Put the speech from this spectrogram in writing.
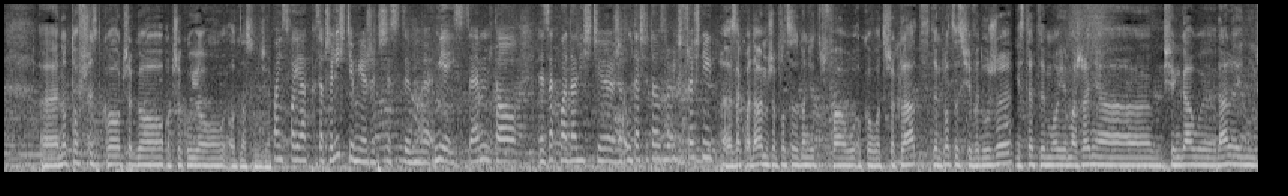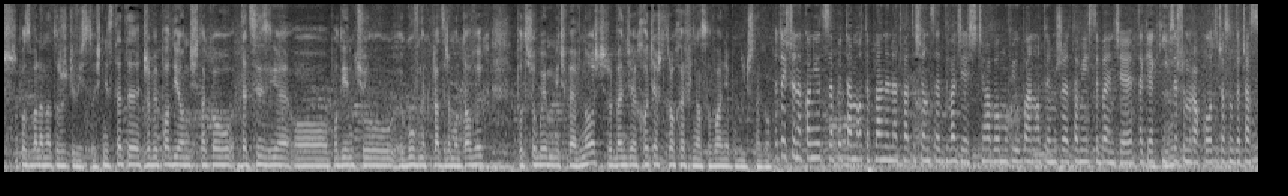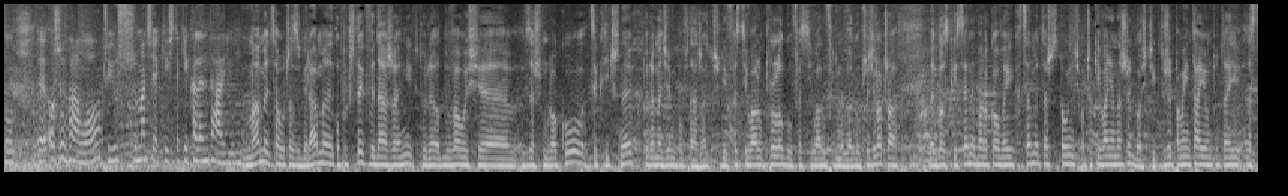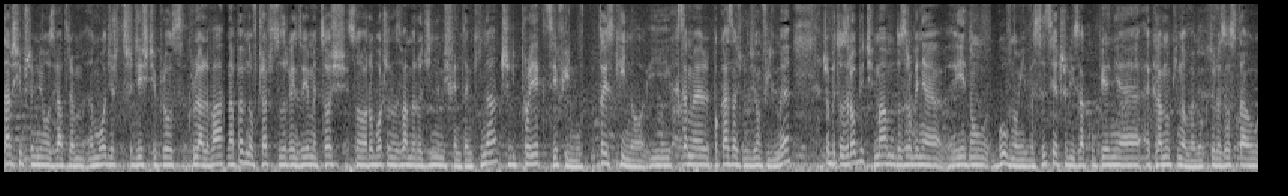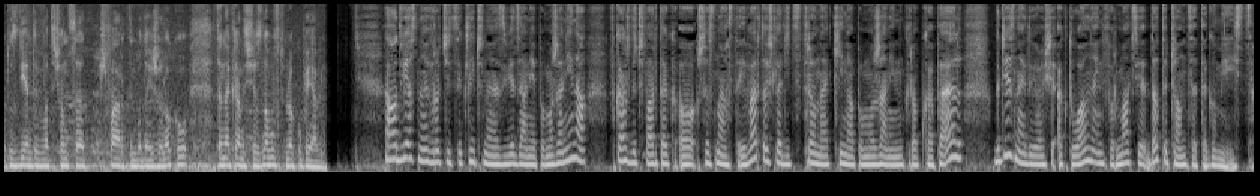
e, no to wszystko, czego oczekują od nas ludzie. Państwo jak zaczęliście mierzyć się z tym miejscem, to zakładaliście, że uda się to zrobić wcześniej. E, Zakładałem, że proces będzie trwał około trzech lat. Ten proces się wydłuży. Niestety moje marzenia sięgały dalej niż pozwala na to rzeczywistość. Niestety, żeby podjąć taką decyzję o podjęciu głównych prac remontowych, potrzebujemy mieć pewność, że będzie chociaż trochę finansowania publicznego. No to jeszcze na koniec zapytam o te plany na 2020, bo mówił Pan o tym, że to miejsce będzie, tak jak i w zeszłym roku, od czasu do czasu y, ożywało. Czy już macie jakieś takie kalendarium? Mamy cały czas zbieramy. Oprócz tych wydarzeń, które odbywały się w zeszłym roku, cyklicznych, które będziemy powtarzać, czyli festiwalu prologu, festiwalu filmowego Przeźrocza, bydgoskiej sceny barokowej, chcemy też spełnić oczekiwania naszych gości, którzy pamiętają tutaj starsi przemiło z wiatrem, młodzież 30 plus Króla Lwa. Na pewno w czerwcu zorganizujemy coś, co roboczo nazywamy rodzinnym świętem kina, czyli projekcję filmów. To jest kino i chcemy pokazać ludziom filmy. Żeby to zrobić, mam do zrobienia jedną główną inwestycję, czyli zakupienie ekranu kinowego, który został tu zdjęty w 2004 bodajże roku. Ten ekran się znowu w tym roku pojawi. A od wiosny wróci cykliczne zwiedzanie Pomorzanina w każdy czwartek o 16. Warto śledzić stronę kinopomorzanin.pl, gdzie znajdują się aktualne informacje dotyczące tego miejsca.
